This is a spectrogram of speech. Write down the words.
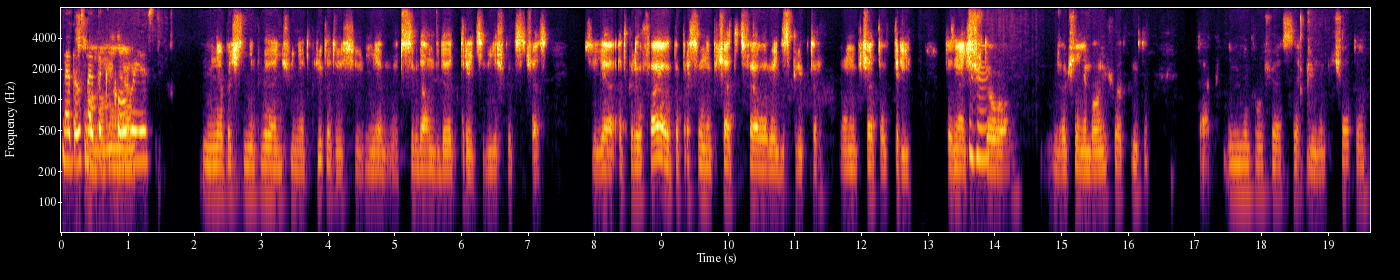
Надо узнать, до какого есть. У меня почти никогда ничего не открыто, то есть мне вот всегда он выдает третий, видишь, как сейчас. Я открыл файл и попросил напечатать файловый дескриптор. Он напечатал три. Это значит, что вообще не было ничего открыто. Так, и мне получается и напечатаю.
